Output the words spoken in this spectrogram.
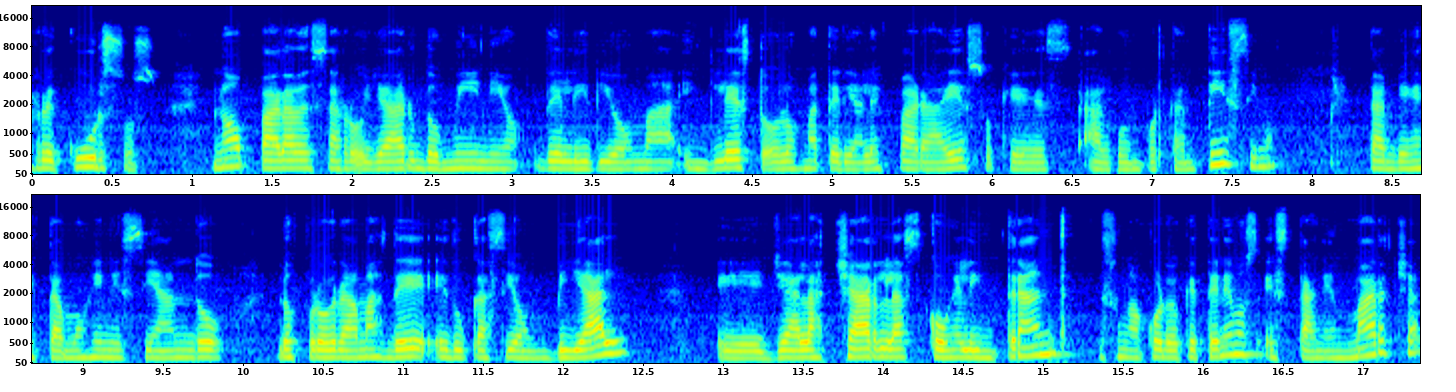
recursos ¿no? para desarrollar dominio del idioma inglés, todos los materiales para eso, que es algo importantísimo. También estamos iniciando los programas de educación vial. Eh, ya las charlas con el Intrant, es un acuerdo que tenemos, están en marcha.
